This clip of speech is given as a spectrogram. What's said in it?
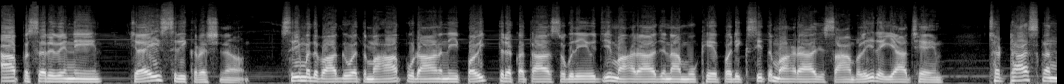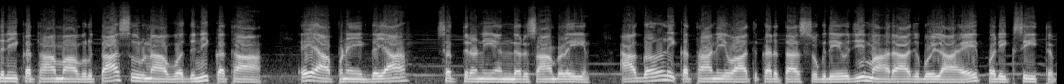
આપ સર્વેને જય શ્રી કૃષ્ણ. શ્રીમદ ભાગવત મહાપુરાણની પવિત્ર કથા સુખદેવજી મહારાજના મુખે પરીક્ષિત મહારાજ સાંભળી રહ્યા છે. છઠ્ઠા સ્કંદની કથામાં વૃતાસુરના વધની કથા એ આપણે ગયા સત્રની અંદર સાંભળી. આગળની કથાની વાત કરતા સુખદેવજી મહારાજ બોલ્યા, હે પરીક્ષિત,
